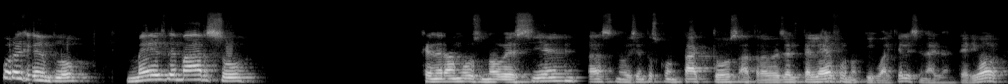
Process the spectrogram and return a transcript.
Por ejemplo, Mes de marzo, generamos 900, 900 contactos a través del teléfono, igual que el escenario anterior.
